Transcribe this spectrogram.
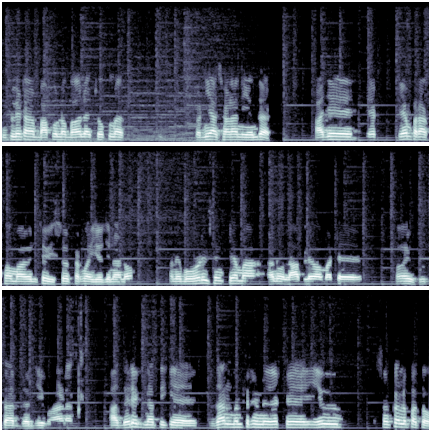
ઉપલેટા બાપુના બાવલા ચોકના કન્યા શાળાની અંદર આજે એક કેમ્પ રાખવામાં આવેલ છે વિશ્વકર્મા યોજનાનો અને બહોળી સંખ્યામાં આનો લાભ લેવા માટે હોય સુતાર દરજી વાણંદ આ દરેક જ્ઞાતિ કે પ્રધાનમંત્રીનો એક એવું સંકલ્પ હતો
